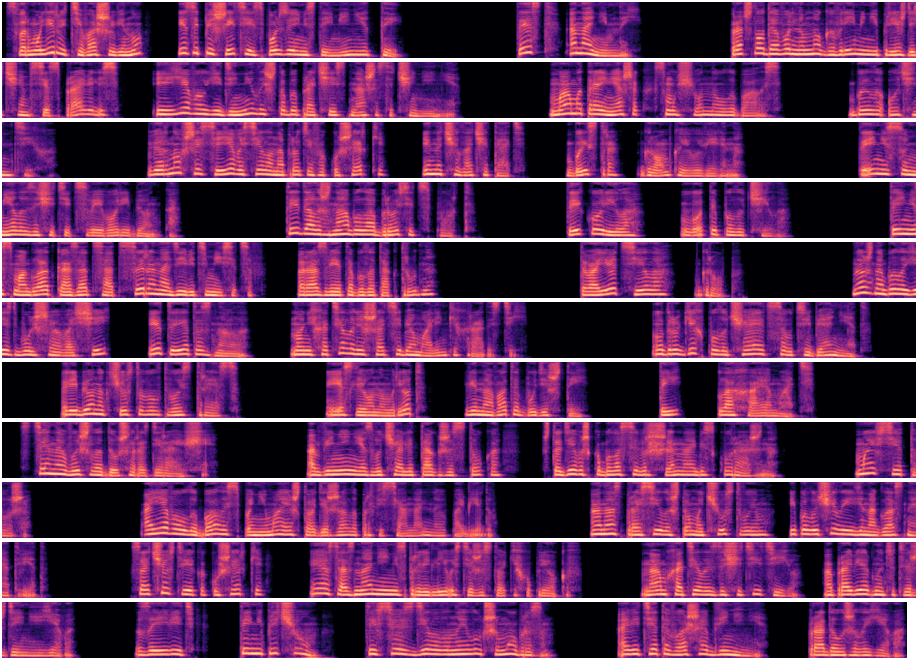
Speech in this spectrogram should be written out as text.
Сформулируйте вашу вину и запишите, используя местоимение «ты». Тест анонимный. Прошло довольно много времени, прежде чем все справились, и Ева уединилась, чтобы прочесть наше сочинение. Мама тройняшек смущенно улыбалась. Было очень тихо. Вернувшись, Ева села напротив акушерки и начала читать. Быстро, громко и уверенно. Ты не сумела защитить своего ребенка. Ты должна была бросить спорт. Ты курила, вот и получила. Ты не смогла отказаться от сыра на 9 месяцев. Разве это было так трудно? Твоё тело — гроб. Нужно было есть больше овощей, и ты это знала, но не хотела лишать себя маленьких радостей. У других получается, у тебя нет. Ребенок чувствовал твой стресс. Если он умрет, виновата будешь ты. Ты — плохая мать. Сцена вышла душераздирающая. Обвинения звучали так жестоко, что девушка была совершенно обескуражена. Мы все тоже. А Ева улыбалась, понимая, что одержала профессиональную победу. Она спросила, что мы чувствуем, и получила единогласный ответ. Сочувствие к акушерке и осознание несправедливости жестоких упреков. Нам хотелось защитить ее, опровергнуть утверждение Евы. Заявить «ты ни при чем, ты все сделала наилучшим образом». А ведь это ваше обвинение, продолжила Ева.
